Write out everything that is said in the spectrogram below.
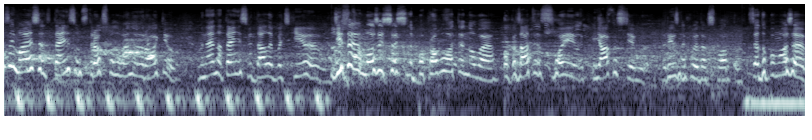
Я займаюся тенісом з трьох з половиною років. Мене на теніс віддали батьки. Діти можуть щось попробувати нове, показати свої якості в різних видах спорту. Це допоможе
